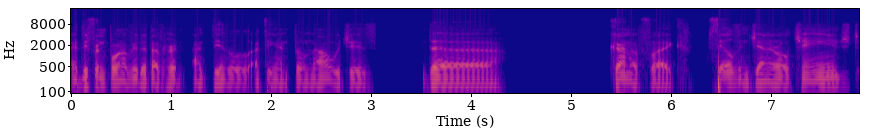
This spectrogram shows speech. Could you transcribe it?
a different point of view that I've heard until I think until now, which is the kind of like sales in general changed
